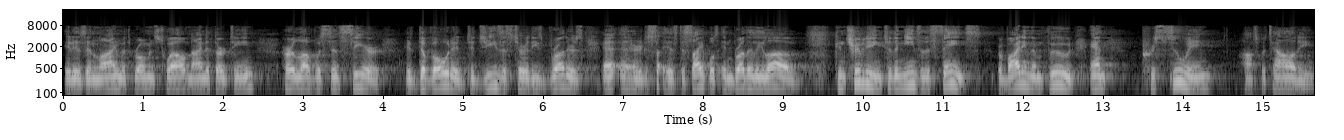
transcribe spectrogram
It is in line with Romans 12, 9 to 13. Her love was sincere devoted to Jesus, to these brothers and her, his disciples in brotherly love, contributing to the needs of the saints, providing them food, and pursuing hospitality.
